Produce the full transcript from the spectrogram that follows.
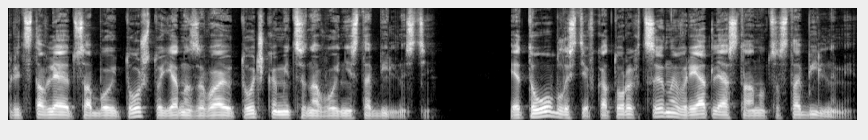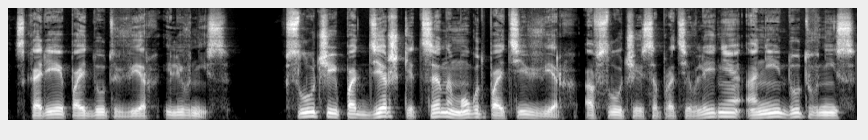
представляют собой то, что я называю точками ценовой нестабильности – это области, в которых цены вряд ли останутся стабильными, скорее пойдут вверх или вниз. В случае поддержки цены могут пойти вверх, а в случае сопротивления они идут вниз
